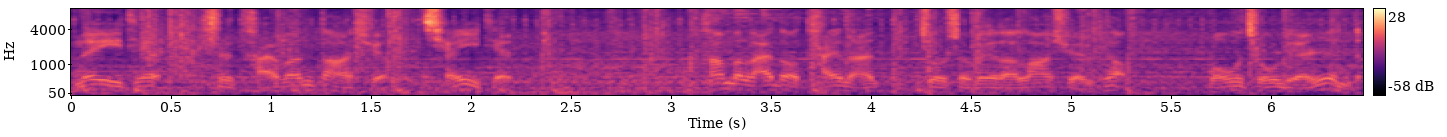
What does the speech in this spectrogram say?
那一天是台湾大选前一天，他们来到台南就是为了拉选票。谋求连任的。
